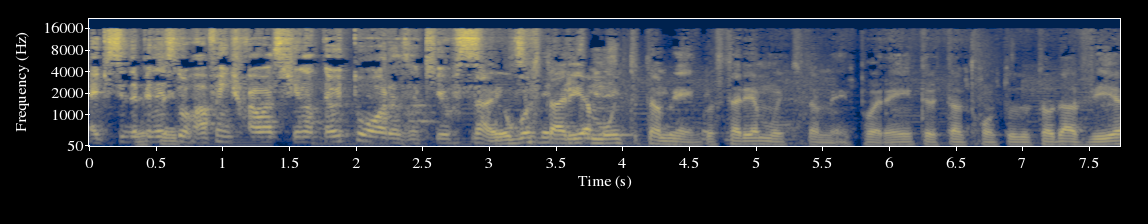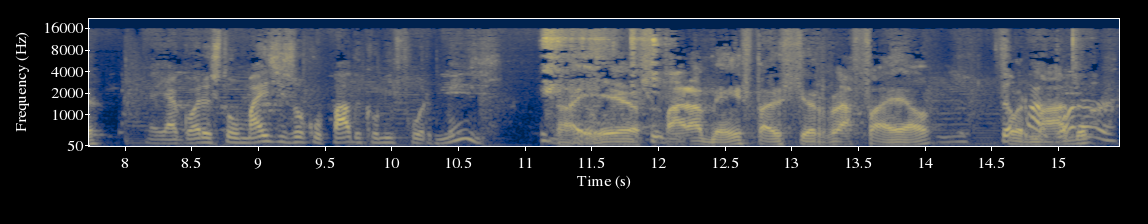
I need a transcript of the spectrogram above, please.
É que se dependesse do Rafa, a gente ficava assistindo até 8 horas aqui. Eu, Não, eu gostaria muito também, gostaria muito também. Porém, entretanto, contudo, todavia. É, E agora eu estou mais desocupado que eu me formei. Aí, parabéns para o senhor Rafael, Então, formado. agora-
